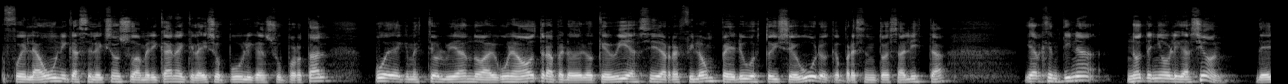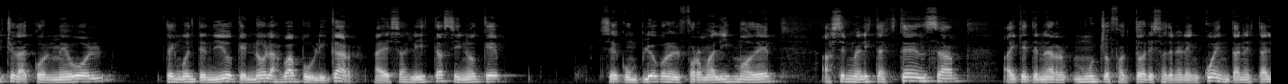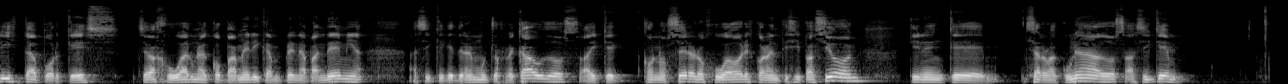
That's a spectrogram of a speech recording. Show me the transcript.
fue la única selección sudamericana que la hizo pública en su portal, Puede que me esté olvidando alguna otra, pero de lo que vi así de refilón, Perú estoy seguro que presentó esa lista. Y Argentina no tenía obligación. De hecho, la Conmebol tengo entendido que no las va a publicar a esas listas, sino que se cumplió con el formalismo de hacer una lista extensa. Hay que tener muchos factores a tener en cuenta en esta lista porque es, se va a jugar una Copa América en plena pandemia así que hay que tener muchos recaudos, hay que conocer a los jugadores con anticipación, tienen que ser vacunados, así que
